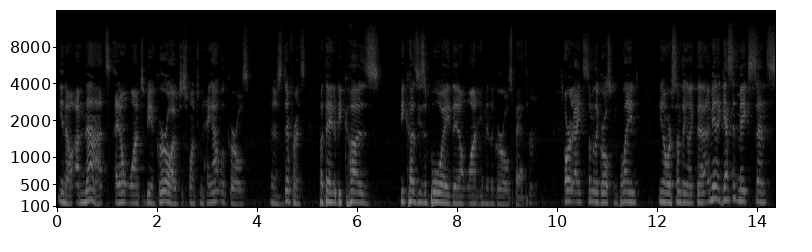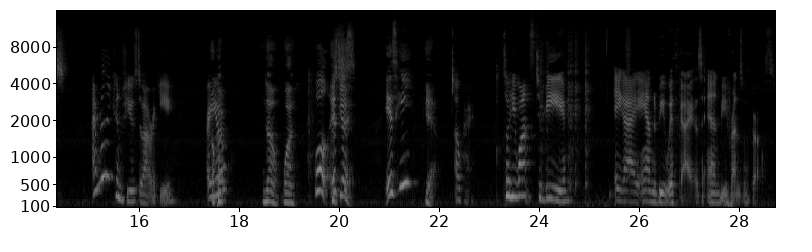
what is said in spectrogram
you know I'm not. I don't want to be a girl. I just want to hang out with girls. There's a difference." But they because because he's a boy, they don't want him in the girls' bathroom. Or I, some of the girls complained, you know, or something like that. I mean, I guess it makes sense. I'm really confused about Ricky. Are you? Okay. No, why? Well, He's it's gay. just. Is he? Yeah, Okay. So he wants to be a guy and be with guys and be friends with girls.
